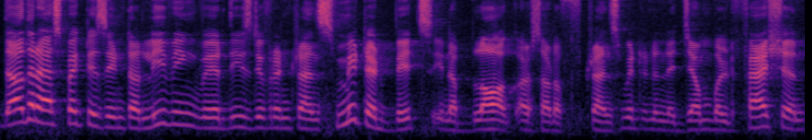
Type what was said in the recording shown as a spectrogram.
The other aspect is interleaving where these different transmitted bits in a block are sort of transmitted in a jumbled fashion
